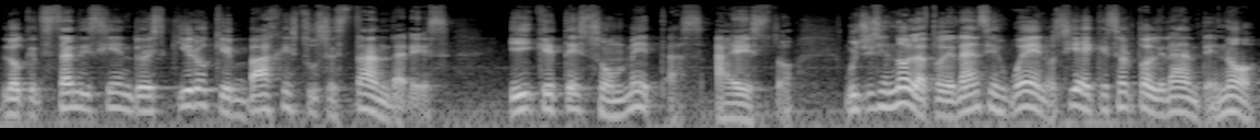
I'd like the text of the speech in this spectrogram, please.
lo que te están diciendo es, quiero que bajes tus estándares y que te sometas a esto. Muchos dicen, no, la tolerancia es bueno, sí, hay que ser tolerante, no,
